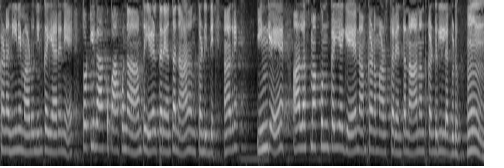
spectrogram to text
ಕಣ, ನೀನೇ ಮಾಡು, ನಿನ್ ಕೈಯಾರೇನೆ ತೊಟ್ಟಿಗೆ ಹಾಕು ಪಾಪುನ ಅಂತ ಹೇಳ್ತಾರೆ ಅಂತ ನಾನು ಅನ್ಕೊಂಡಿದ್ದೆ ಆದ್ರೆ ಹಿಂಗೆ ಆ ಕೈಯಾಗೆ ಕಣ ಮಾಡಿಸ್ತಾರೆ ಅಂತ ನಾನು ಅಂದ್ಕೊಂಡಿರಲಿಲ್ಲ ಬಿಡು. ಹ್ಮ್.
